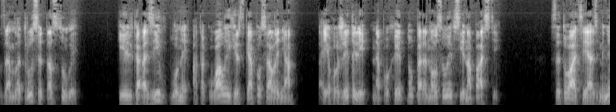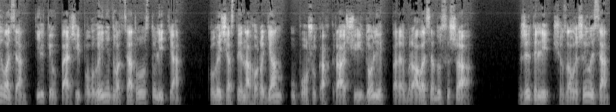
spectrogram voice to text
землетруси та суви. Кілька разів вони атакували гірське поселення, та його жителі непохитно переносили всі напасті. Ситуація змінилася тільки в першій половині ХХ століття, коли частина городян у пошуках кращої долі перебралася до США. Жителі, що залишилися,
